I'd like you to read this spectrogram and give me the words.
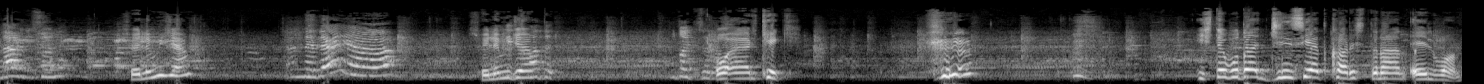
Nerede söyle? Söylemeyeceğim. Ya neden ya? Söylemeyeceğim. Hadi. Da güzel. O erkek. işte bu da cinsiyet karıştıran Elvan.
